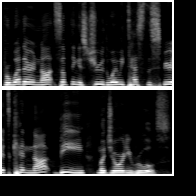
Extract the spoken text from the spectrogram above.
for whether or not something is true, the way we test the spirits, cannot be majority rules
